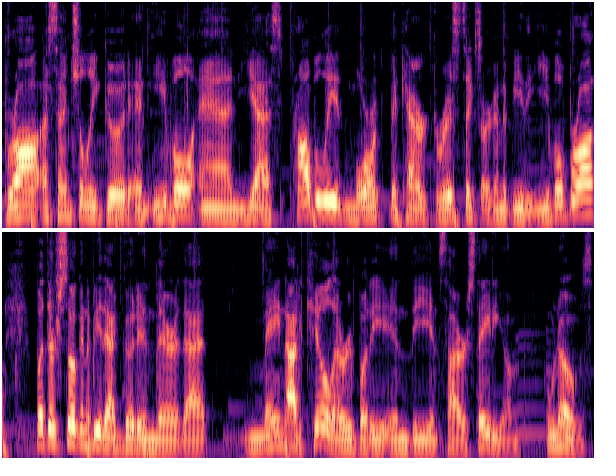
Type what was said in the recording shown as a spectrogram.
Bra, essentially good and evil, and yes, probably more the characteristics are going to be the evil Bra, but there's still going to be that good in there that may not kill everybody in the entire stadium. Who knows?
